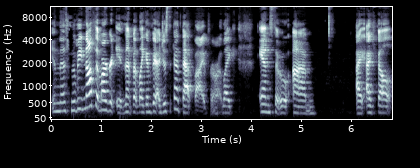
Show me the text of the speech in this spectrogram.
in this movie. Not that Margaret isn't, but like I just got that vibe from her. Like, and so um, I, I felt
